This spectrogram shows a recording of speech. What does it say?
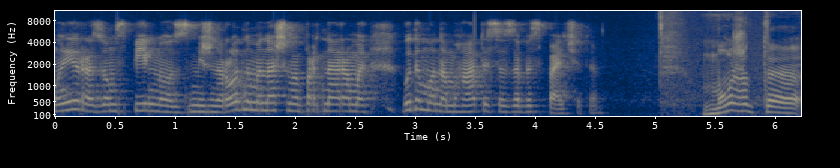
ми разом спільно з міжнародними нашими партнерами будемо намагатися забезпечити. Можете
